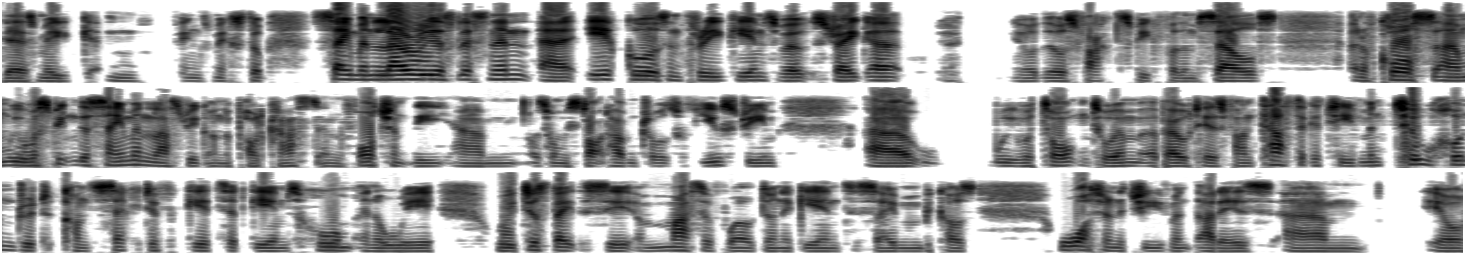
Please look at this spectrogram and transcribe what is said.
there's me getting things mixed up. Simon Lowry is listening. Uh, eight goals in three games without striker. Uh, you know those facts speak for themselves. And of course, um, we were speaking to Simon last week on the podcast, and unfortunately, um, when we started having troubles with UStream. Uh, we were talking to him about his fantastic achievement 200 consecutive Gateshead games home and away. We'd just like to say a massive well done again to Simon because what an achievement that is. Um, you know,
